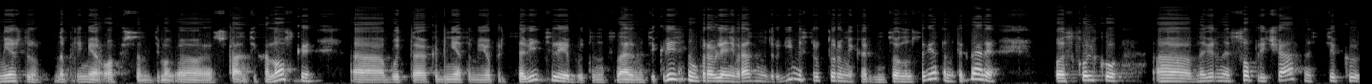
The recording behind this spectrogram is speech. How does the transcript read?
между, например, офисом э, Светланы Тихановской, э, будь то кабинетом ее представителей, будь то национальным антикризисным управлением, разными другими структурами, координационным советом и так далее, поскольку, э, наверное, сопричастность к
